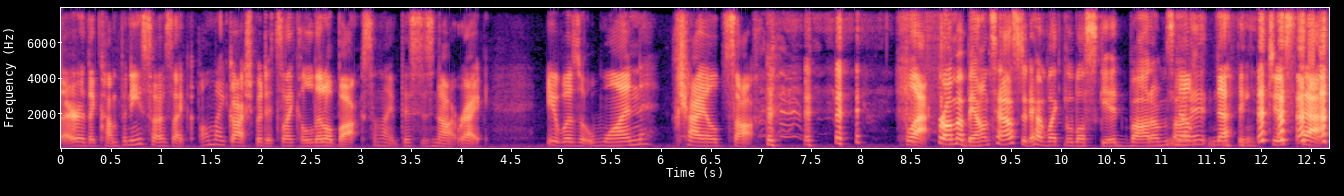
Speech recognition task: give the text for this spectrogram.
or the company. So I was like, "Oh my gosh!" But it's like a little box. I'm like, "This is not right." It was one child sock, black. From a bounce house, did it have like little skid bottoms on it? nothing. Just that.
